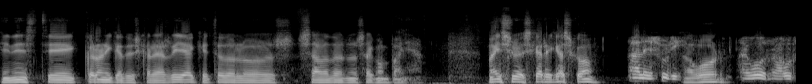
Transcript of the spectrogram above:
en este Crónica de Euskal que todos los sábados nos acompaña. Maestro Escarri Casco. Ale, Suri. Agur. Agur, agur.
